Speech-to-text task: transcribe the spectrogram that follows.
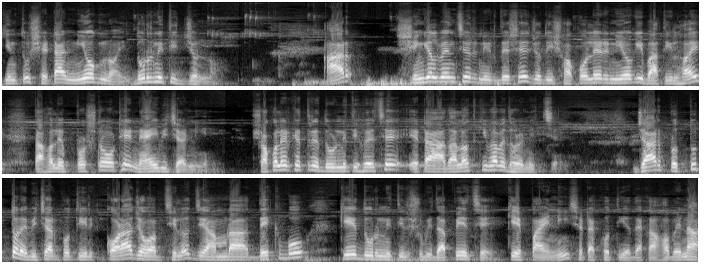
কিন্তু সেটা নিয়োগ নয়, দুর্নীতির জন্য। আর সিঙ্গেল বেঞ্চের নির্দেশে যদি সকলের নিয়োগই বাতিল হয়, তাহলে প্রশ্ন ওঠে ন্যায় বিচার নিয়ে। সকলের ক্ষেত্রে দুর্নীতি হয়েছে, এটা আদালত কীভাবে ধরে নিচ্ছে? যার প্রত্যুত্তরে বিচারপতির কড়া জবাব ছিল যে আমরা দেখব কে দুর্নীতির সুবিধা পেয়েছে, কে পায়নি, সেটা খতিয়ে দেখা হবে না।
